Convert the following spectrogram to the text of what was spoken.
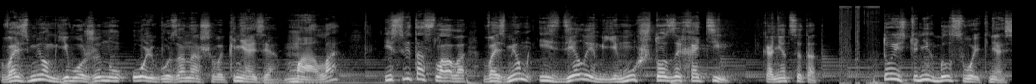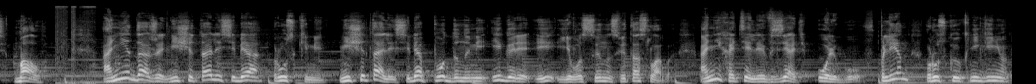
возьмем его жену Ольгу за нашего князя Мало и Святослава возьмем и сделаем ему, что захотим. Конец цитат. То есть у них был свой князь, Мал. Они даже не считали себя русскими, не считали себя подданными Игоря и его сына Святослава. Они хотели взять Ольгу в плен, русскую княгиню,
